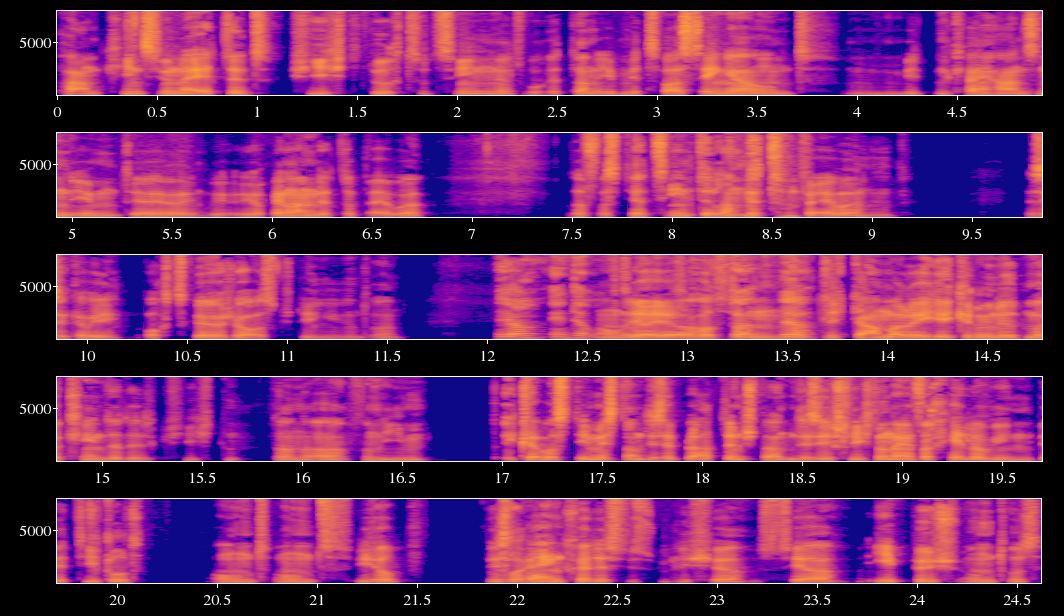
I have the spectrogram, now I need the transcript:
Pumpkins United Geschichte durchzuziehen, nicht? wo halt dann eben mit zwei Sängern und mit dem Kai Hansen eben, der jahrelang nicht dabei war, oder fast jahrzehntelang nicht dabei war. Nicht? Also, glaube ich, 80er Jahre schon ausgestiegen irgendwann. Ja, Ende 80er. Ja, ja, hat dann ja. natürlich Gamma Ray gegründet, man kennt ja die Geschichten dann auch von ihm. Ich glaube, aus dem ist dann diese Platte entstanden, die ist schlicht und einfach Halloween betitelt. Und, und ich habe ein bisschen reingehört, es ist wirklich ja, sehr episch und, und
